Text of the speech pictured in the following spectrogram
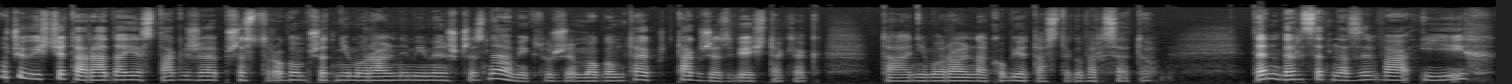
Oczywiście ta rada jest także przestrogą przed niemoralnymi mężczyznami, którzy mogą tak, także zwieść, tak jak ta niemoralna kobieta z tego wersetu. Ten werset nazywa ich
